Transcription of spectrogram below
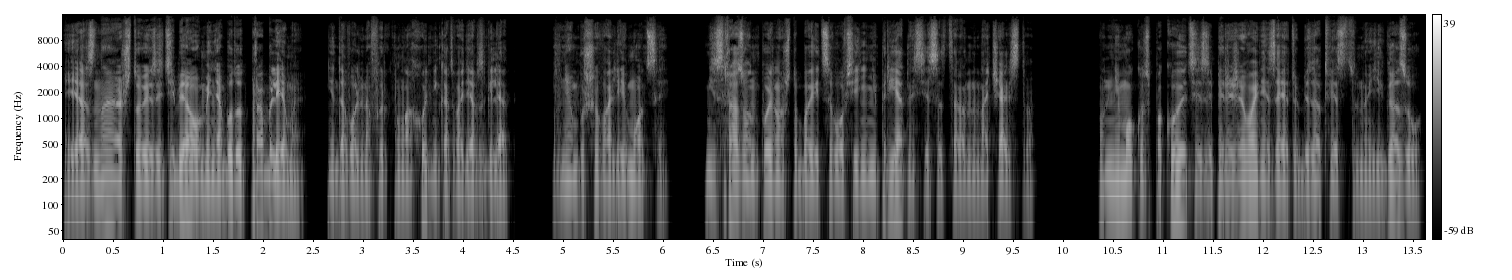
«Я знаю, что из-за тебя у меня будут проблемы», – недовольно фыркнул охотник, отводя взгляд. В нем бушевали эмоции. Не сразу он понял, что боится вовсе не неприятностей со стороны начальства. Он не мог успокоиться из-за переживаний за эту безответственную ягозу.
